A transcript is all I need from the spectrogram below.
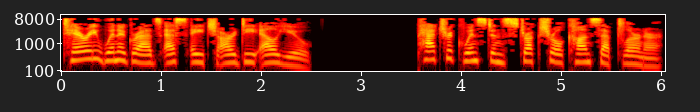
Terry Winograd's SHRDLU Patrick Winston's Structural Concept Learner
